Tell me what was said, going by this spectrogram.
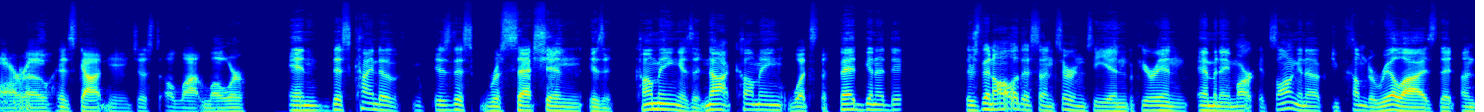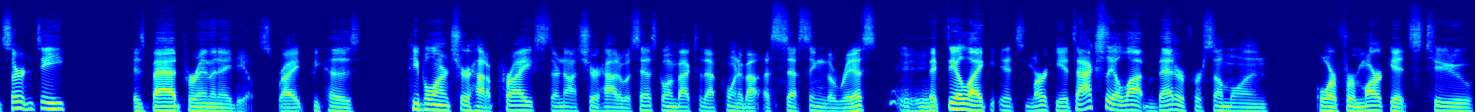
borrow has gotten just a lot lower. And this kind of is this recession, is it coming? Is it not coming? What's the Fed going to do? There's been all of this uncertainty. And if you're in M&A markets long enough, you come to realize that uncertainty is bad for M&A deals, right? Because people aren't sure how to price. They're not sure how to assess. Going back to that point about assessing the risk, mm-hmm. they feel like it's murky. It's actually a lot better for someone or for markets to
